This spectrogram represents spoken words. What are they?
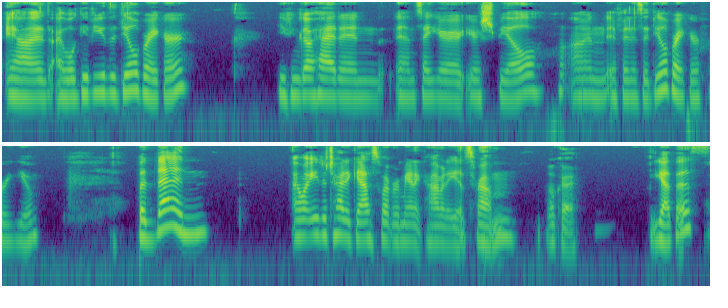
and i will give you the deal breaker you can go ahead and and say your your spiel on if it is a deal breaker for you but then I want you to try to guess what romantic comedy it's from. Okay. You got this?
